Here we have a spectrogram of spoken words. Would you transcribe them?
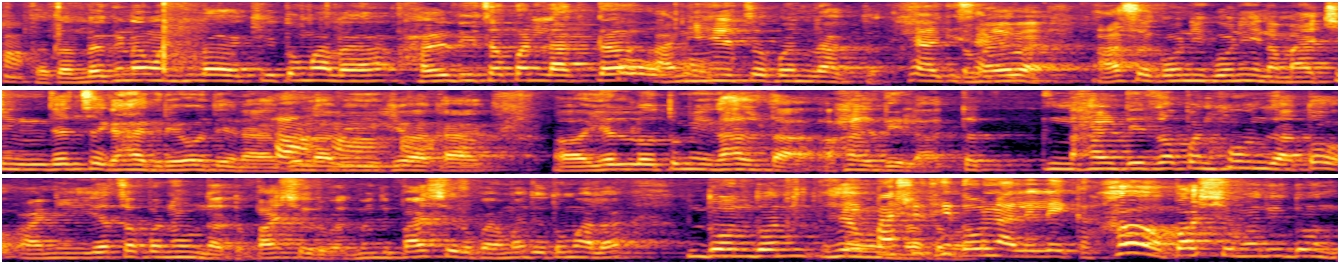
हां. तर आता लग्न म्हटलं की तुम्हाला हळदीचं पण लागतं आणि हेच पण लागतं. हो, हळदीसाठी. तर हे असं कोणी कोणी ना मॅचिंग ज्यांचे घागरे होते ना हां, गुलाबी हां, किंवा काय येल्लो तुम्ही घालता हळदीला तर हळदीचा पण होऊन जातो आणि याचा पण होऊन जातो पाचशे रुपयात. म्हणजे पाचशे रुपयामध्ये तुम्हाला दोन दोन हे हे होऊन पाचशे ते जातं दोन आलेले आहे का? हा पाचशे मध्ये दोन.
